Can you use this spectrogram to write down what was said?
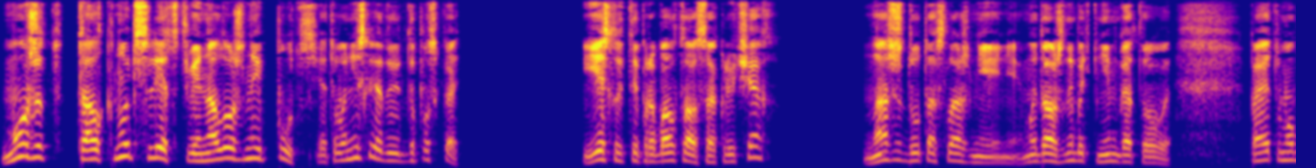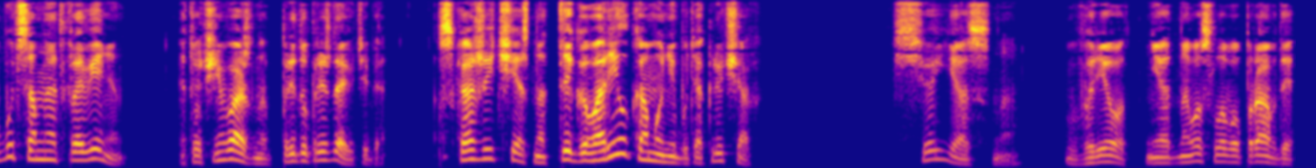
может толкнуть следствие на ложный путь, этого не следует допускать. Если ты проболтался о ключах, нас ждут осложнения, мы должны быть к ним готовы. Поэтому будь со мной откровенен, это очень важно, предупреждаю тебя. Скажи честно, ты говорил кому-нибудь о ключах? Все ясно. Врет, ни одного слова правды.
